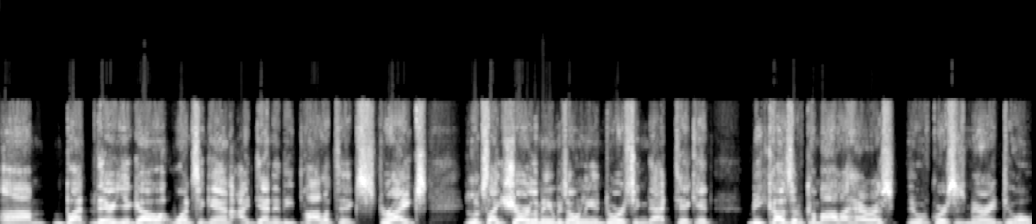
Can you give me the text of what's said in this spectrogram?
Um, but there you go. Once again, identity politics strikes. It looks like Charlemagne was only endorsing that ticket because of Kamala Harris, who, of course, is married to a,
